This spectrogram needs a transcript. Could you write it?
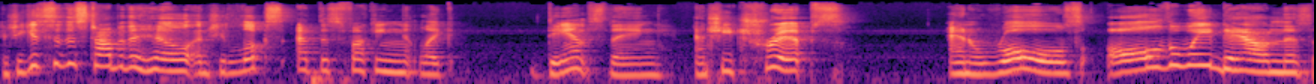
And she gets to this top of the hill and she looks at this fucking like dance thing and she trips and rolls all the way down this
